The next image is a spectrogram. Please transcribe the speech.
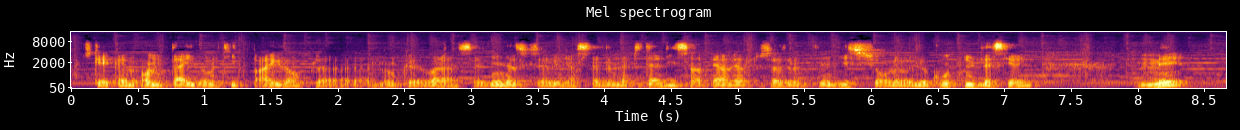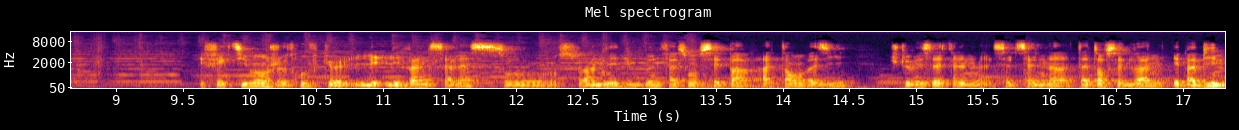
Parce qu'il y a quand même hentai dans le titre, par exemple. Euh, donc euh, voilà, ça bien ce que ça veut dire. Ça donne un petit indice, un pervers, tout ça, ça donne un petit indice sur le, contenu de la série. Mais effectivement, je trouve que les, vannes salaces sont, sont amenées d'une bonne façon. C'est pas, attends, vas-y, je te mets cette, cette scène-là, t'attends cette vanne, et bah bim,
